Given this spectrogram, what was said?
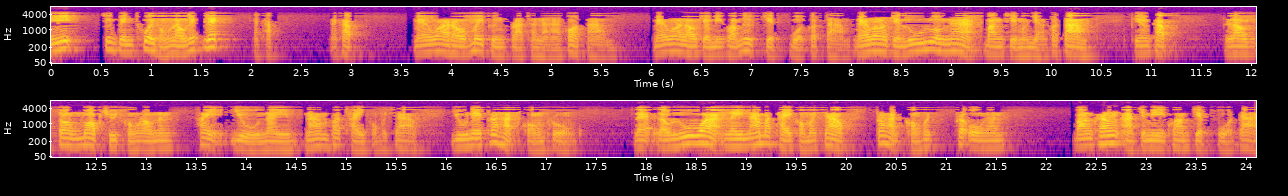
นี้ซึ่งเป็นถ้วยของเราเล็กๆนะครับนะครับ แม้ว่าเราไม่พึงปรารถนาก็ตาม แม้ว่าเราจะมีความรู้สึกเจ็บปวดก็ตาม แม้ว่าเราจะรู้ล่วงหน้าบางสิ่งบางอย่างก็ตาม พี่น้องครับ เราจะต้องมอบชีวิตของเรานั้น ให้อยู่ในน้ำพระทัยของพระเจ้า อยู่ในพระหัตถ์ของพระองค์และเรารู้ว่าในน้ำพระทัยของพระเจ้า พระหัตถ์ของพระพระองค์นั้น บางครั้งอาจจะมีความเจ็บปวดได้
